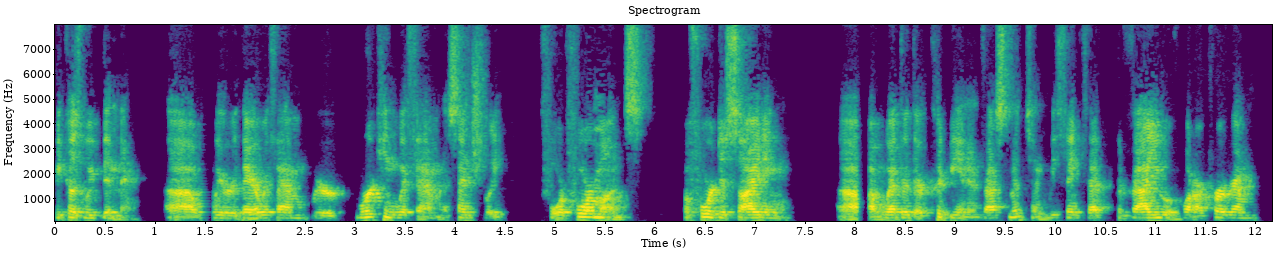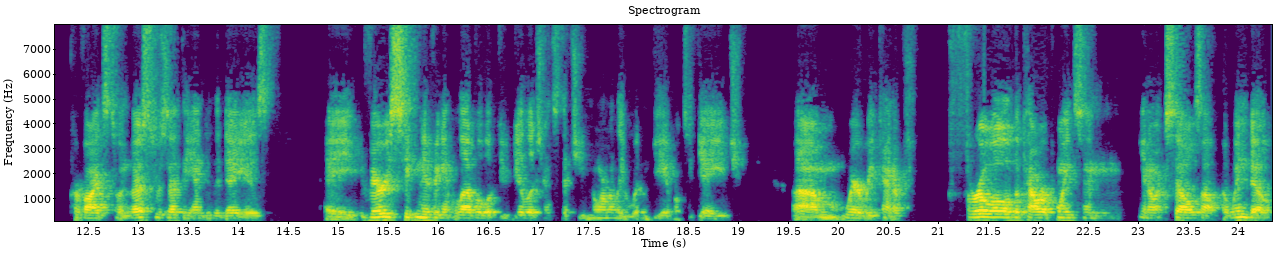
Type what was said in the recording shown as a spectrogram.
because we've been there. Uh, we were there with them. We are working with them essentially for four months before deciding uh, whether there could be an investment. And we think that the value of what our program provides to investors at the end of the day is a very significant level of due diligence that you normally wouldn't be able to gauge um, where we kind of throw all the PowerPoints and you know Excels out the window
